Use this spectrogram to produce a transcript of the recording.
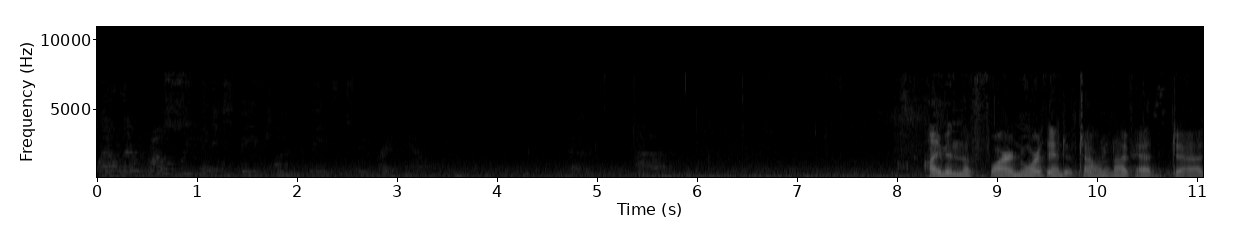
Well, they're probably hitting phase one and phase two right now. Because, um, I'm in the far north end of town, and I've had uh,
